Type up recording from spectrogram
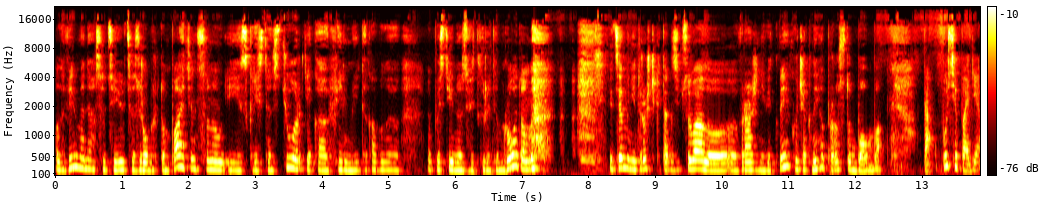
але він мене асоціюється з Робертом Паттінсоном і з Крістен Стюарт, яка в фільмі така була постійно з відкритим ротом. І це мені трошечки так зіпсувало враження від книги, хоча книга просто бомба. Так, Пусіпедія.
